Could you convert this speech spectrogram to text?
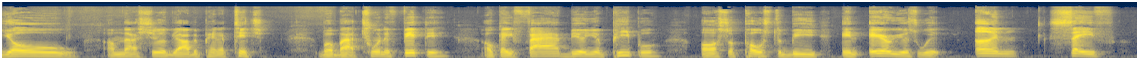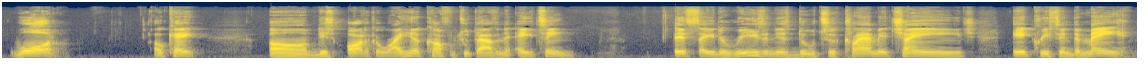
Yo, I'm not sure if y'all been paying attention, but by 2050, okay, 5 billion people are supposed to be in areas with unsafe water. Okay? Um, this article right here come from 2018. It say the reason is due to climate change, increase in demand.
